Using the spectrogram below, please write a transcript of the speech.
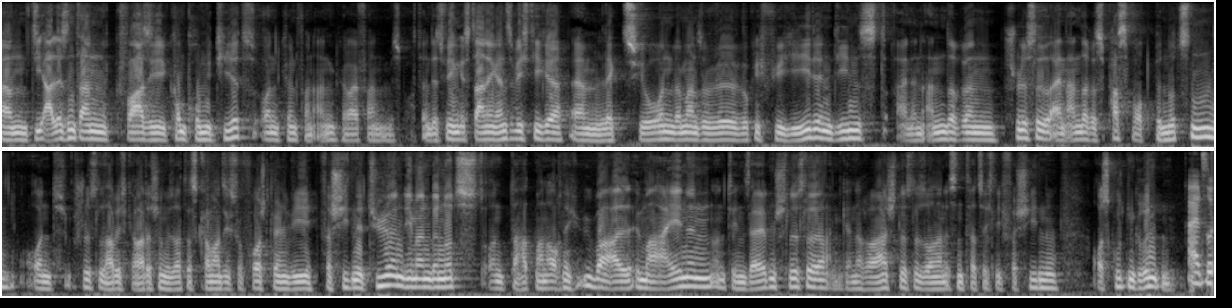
Ähm, die alle sind dann quasi kompromittiert und können von Angreifern missbraucht werden. Deswegen ist da eine ganz wichtige ähm, Lektion, wenn man so will, wirklich für jeden Dienst einen anderen Schlüssel, ein anderes Passwort benutzen. Und Schlüssel habe ich gerade schon gesagt, das kann man sich so vorstellen wie verschiedene Türen, die man benutzt. Und da hat man auch nicht überall immer einen und denselben Schlüssel, einen Generalschlüssel, sondern es sind tatsächlich verschiedene aus guten Gründen. Also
